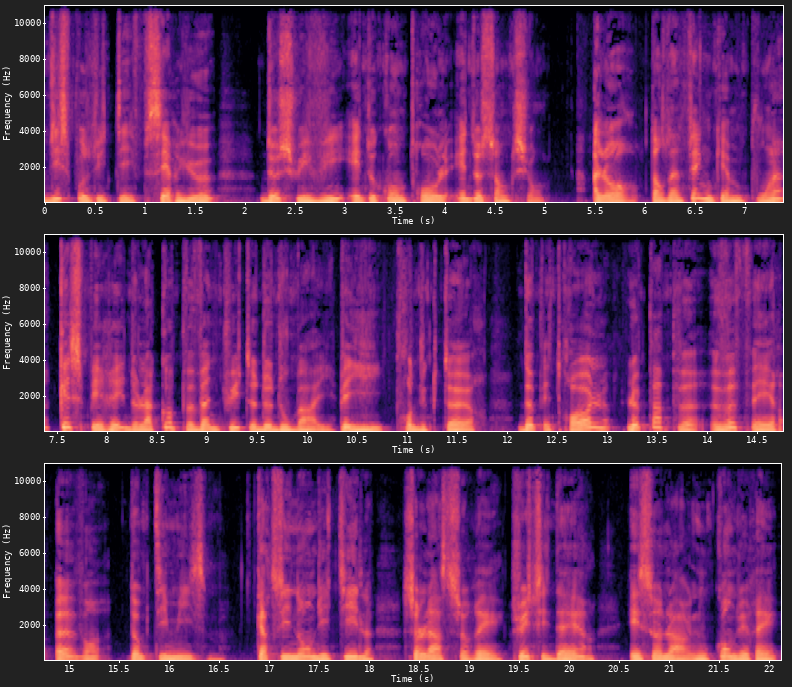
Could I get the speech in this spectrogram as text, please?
dispositifs sérieux de suivi et de contrôle et de sanctions. Alors, dans un cinquième point, qu'espérer de la COP 28 de Dubaï? Pays producteur de pétrole, le pape veut faire œuvre d'optimisme. Car sinon, dit-il, cela serait suicidaire et cela nous conduirait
